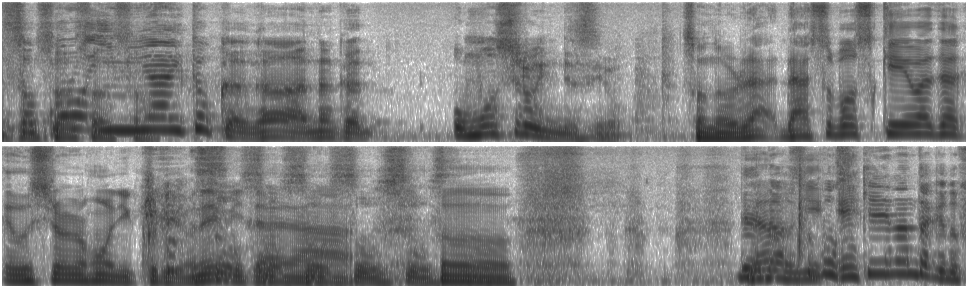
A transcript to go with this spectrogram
そうそこの意味合いとかがなんか面白いんですよ。そのララスボス系はだけ後ろの方に来るよねみたいな。そうそうそうそううんでラスボス系なんだけど2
